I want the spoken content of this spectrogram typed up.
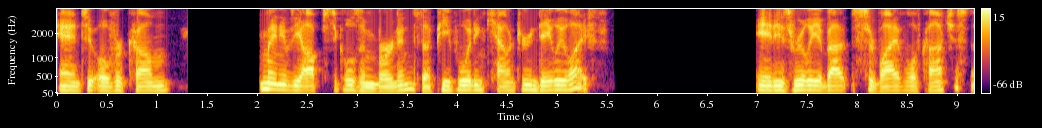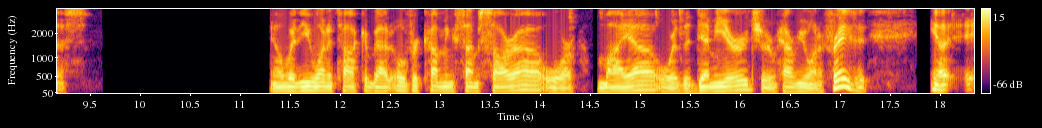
and to overcome many of the obstacles and burdens that people would encounter in daily life. It is really about survival of consciousness. You know, whether you want to talk about overcoming samsara or maya or the demiurge or however you want to phrase it, you know, eh,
